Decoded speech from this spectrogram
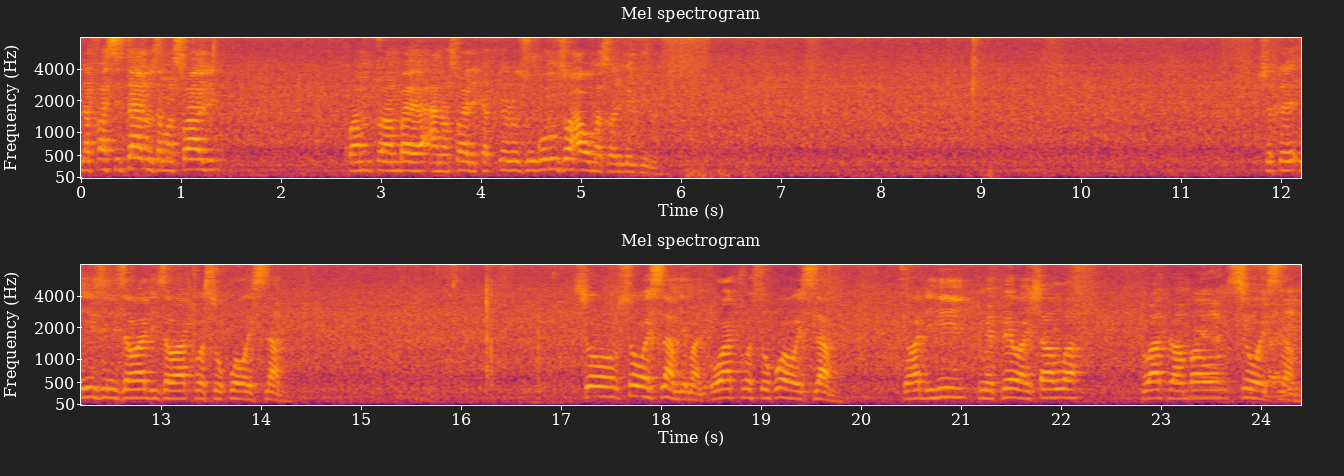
nafasi tano za maswali kwa mtu ambaye ana swali katika ilozungumzwa au maswali mengine. Shekhe hizi ni zawadi za watu wasiokuwa waislamu. So so Waislamu jamani, watu wasiokuwa Waislamu. Zawadi hii tumepewa inshallah tu watu ambao sio Waislamu,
